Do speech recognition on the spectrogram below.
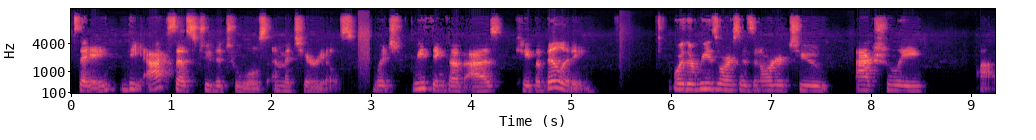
say, the access to the tools and materials, which we think of as capability, or the resources in order to actually uh,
